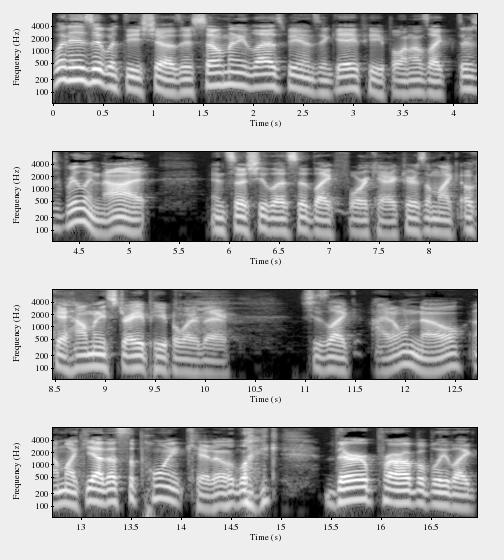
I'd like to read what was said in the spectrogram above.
"What is it with these shows? There's so many lesbians and gay people," and I was like, "There's really not." And so she listed like four characters. I'm like, okay, how many straight people are there? She's like, I don't know. And I'm like, yeah, that's the point, kiddo. Like, they're probably like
